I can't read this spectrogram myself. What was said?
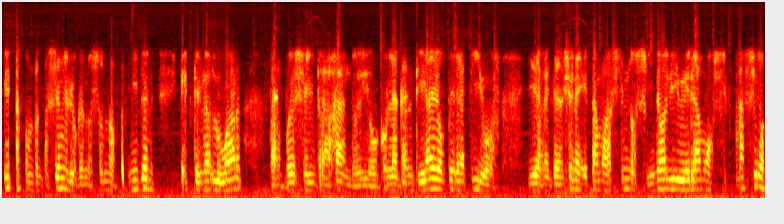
Estas compactaciones lo que nosotros nos permiten es tener lugar para poder seguir trabajando. Digo, con la cantidad de operativos y de retenciones que estamos haciendo, si no liberamos espacio,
